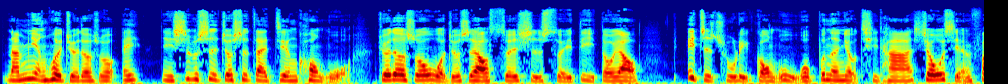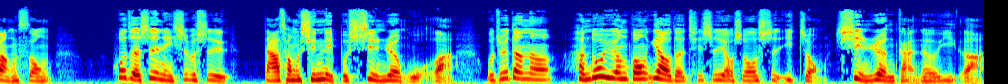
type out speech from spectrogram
难免会觉得说，哎，你是不是就是在监控我？觉得说我就是要随时随地都要一直处理公务，我不能有其他休闲放松，或者是你是不是打从心里不信任我啦？我觉得呢，很多员工要的其实有时候是一种信任感而已啦。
